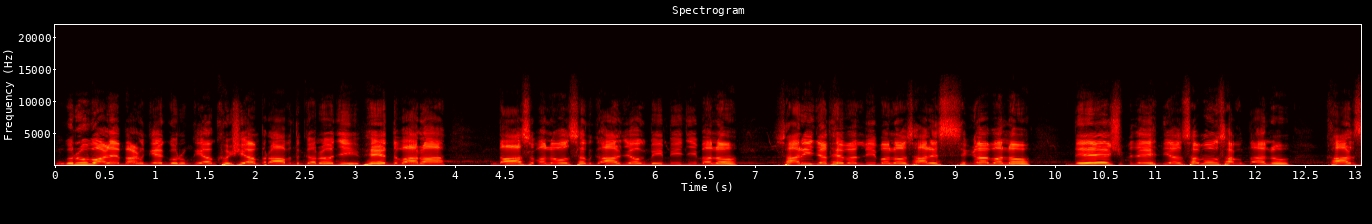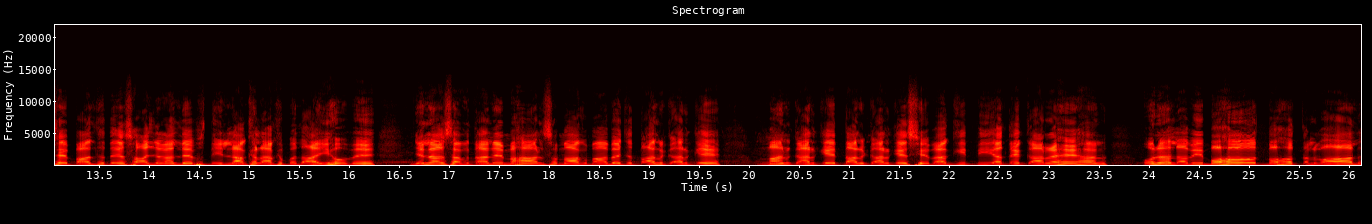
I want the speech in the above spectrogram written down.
ਗੁਰੂ ਵਾਲੇ ਬਣ ਕੇ ਗੁਰੂ ਕੀਆਂ ਖੁਸ਼ੀਆਂ ਪ੍ਰਾਪਤ ਕਰੋ ਜੀ। ਫੇਰ ਦੁਬਾਰਾ ਦਾਸ ਵੱਲੋਂ, ਸਤਿਕਾਰਯੋਗ ਬੀਬੀ ਜੀ ਵੱਲੋਂ, ਸਾਰੀ ਜਥੇਬੰਦੀ ਵੱਲੋਂ, ਸਾਰੇ ਸਿੰਘਾਂ ਵੱਲੋਂ, ਦੇਸ਼ ਵਿਦੇਸ਼ ਦੀਆਂ ਸਮੂਹ ਸੰਗਤਾਂ ਨੂੰ ਖਾਲਸੇ ਪੰਥ ਦੇ ਸਾਜਣਾ ਦਿਵਸ ਦੀ ਲੱਖ ਲੱਖ ਵਧਾਈ ਹੋਵੇ, ਜਿਨ੍ਹਾਂ ਸੰਗਤਾਂ ਨੇ ਮਹਾਨ ਸਮਾਗਮਾਂ ਵਿੱਚ ਤਨ ਕਰਕੇ, ਮਨ ਕਰਕੇ, ਧਨ ਕਰਕੇ ਸੇਵਾ ਕੀਤੀ ਅਤੇ ਕਰ ਰਹੇ ਹਨ। ਉਹਨਾਂ ਦਾ ਵੀ ਬਹੁਤ ਬਹੁਤ ਧੰਨਵਾਦ।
